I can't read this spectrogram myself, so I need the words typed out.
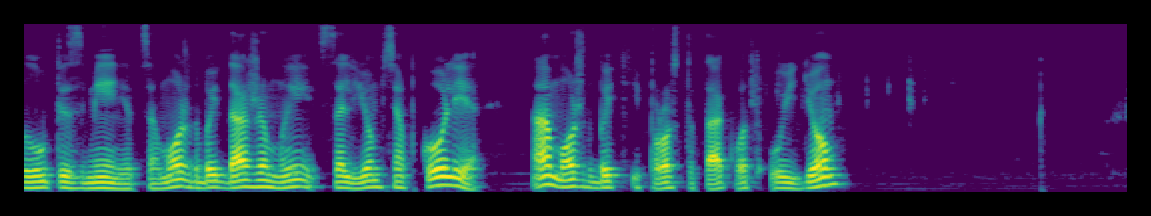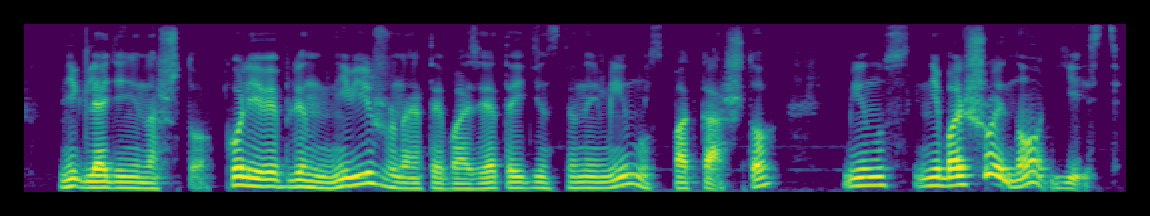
лут изменится. Может быть, даже мы сольемся в коле. А может быть, и просто так вот уйдем. Не глядя ни на что. Кольеве, блин, не вижу на этой базе. Это единственный минус пока что. Минус небольшой, но есть.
